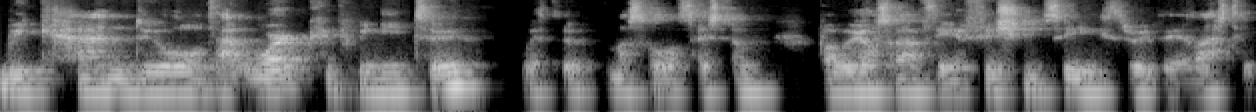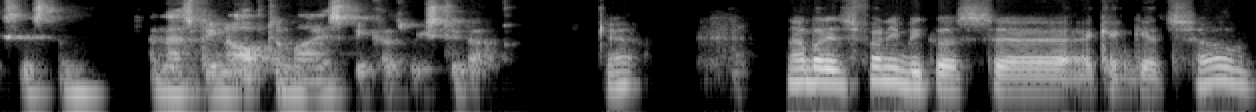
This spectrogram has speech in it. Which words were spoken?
we can do all of that work if we need to with the muscle system, but we also have the efficiency through the elastic system, and that's been optimized because we stood up. Yeah. No, but it's funny because uh, I can get so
